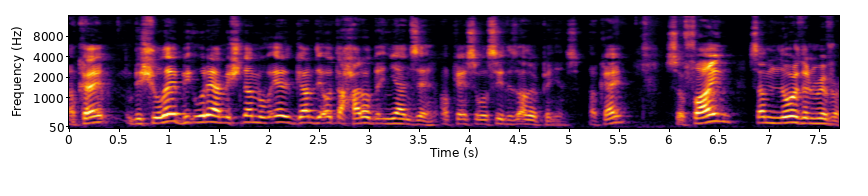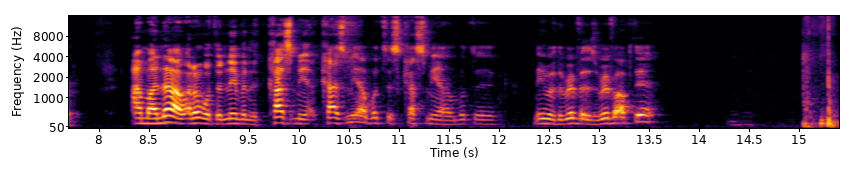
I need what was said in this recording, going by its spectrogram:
Okay, Bishule Biure Mishnah Muv'er Gam Deot Zeh. Okay, so we'll see there's other opinions. Okay, so find some northern river. Amana, I don't know what the name of the Kasmia. Kasmia, what's this Kasmia? What's the name of the river? There's a river up there. Mm-hmm.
